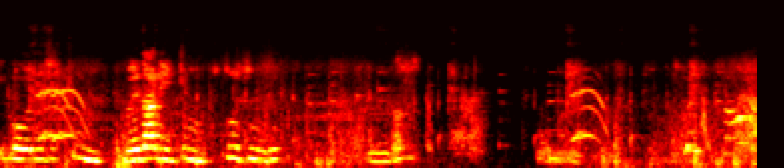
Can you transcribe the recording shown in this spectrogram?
이거 왠지 좀, 메달이 좀 없어진데? 아닌가? 얼마나. Please stop.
